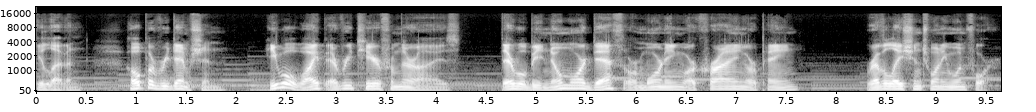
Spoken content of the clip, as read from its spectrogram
11. Hope of redemption. He will wipe every tear from their eyes. There will be no more death or mourning or crying or pain. Revelation 21 4.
